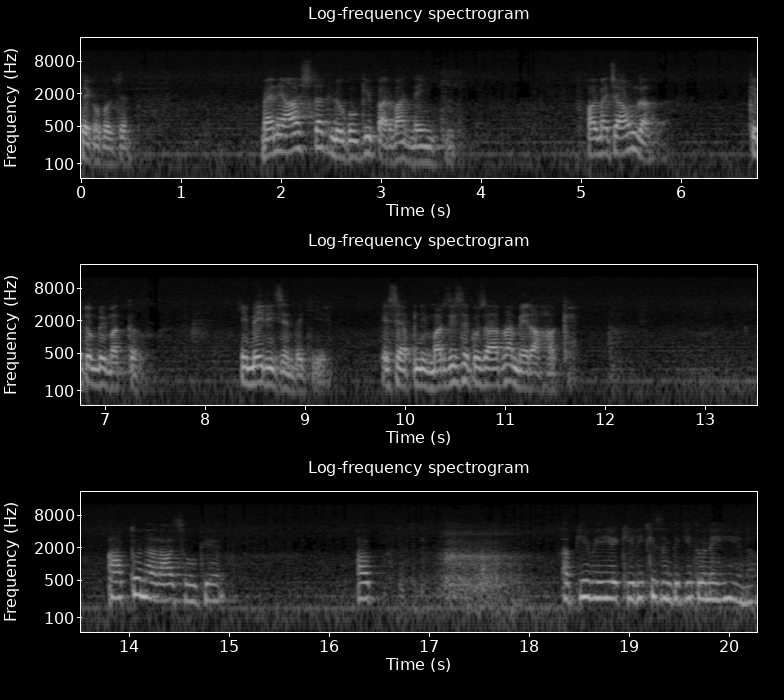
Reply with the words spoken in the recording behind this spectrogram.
देखो गुलशन मैंने आज तक लोगों की परवाह नहीं की। और मैं चाहूँगा कि तुम भी मत करो। ये मेरी ज़िंदगी है। इसे अपनी मर्ज़ी से गुजारना मेरा हक है। आप तो नाराज़ हो गए। अब अब ये मेरी अकेली की ज़िंदगी तो नहीं है ना?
